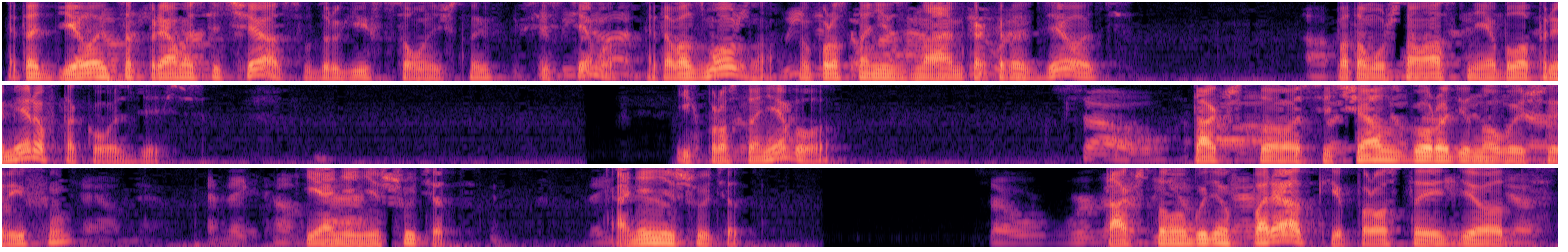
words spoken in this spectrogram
Это делается прямо сейчас в других солнечных системах. Это возможно. Мы просто не знаем, как это сделать. Потому что у нас не было примеров такого здесь. Их просто не было. Так что сейчас в городе новые шерифы, и они не шутят. Они не шутят. Так что мы будем в порядке, просто идет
